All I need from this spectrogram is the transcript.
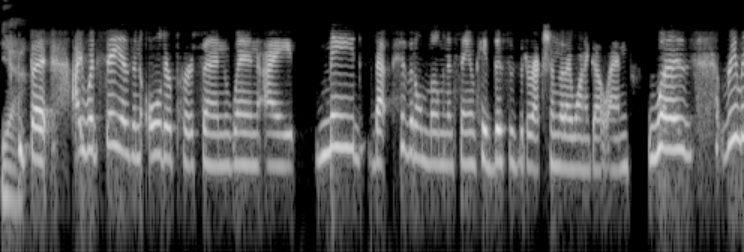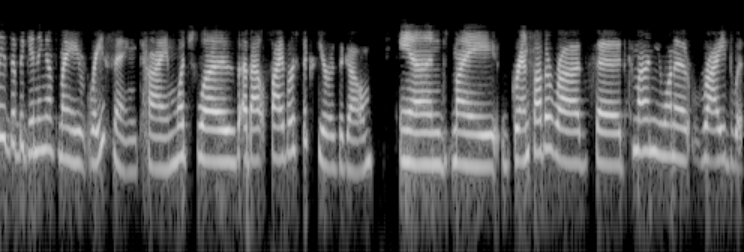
Yeah. But I would say as an older person, when I made that pivotal moment of saying, okay, this is the direction that I want to go in was really the beginning of my racing time, which was about five or six years ago. And my grandfather Rod said, come on, you want to ride with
